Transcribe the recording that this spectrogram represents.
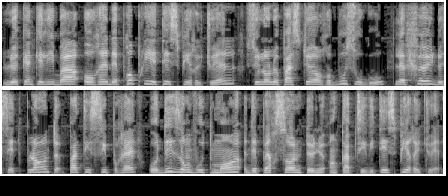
Le quinqueliba aurait des propriétés spirituelles. Selon le pasteur Boussougou, les feuilles de cette plante participerait au désenvoûtement des personnes tenues en captivité spirituelle.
